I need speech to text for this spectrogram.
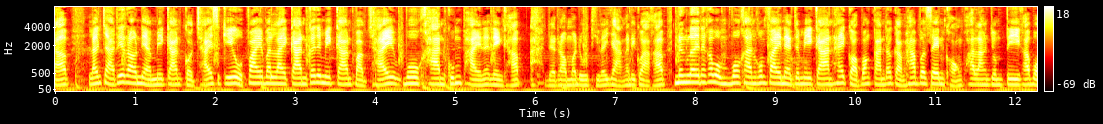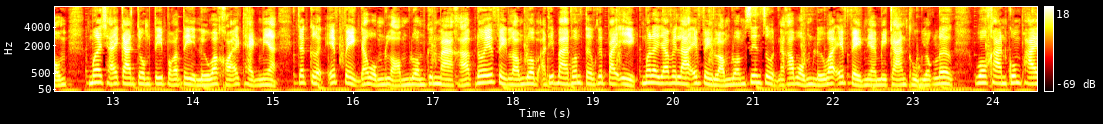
ครับ หลังจากที่เราเนี่ยมีการกดใช้สกิลไฟบรรลัยกันก็จะมีการปรับใช้โวคานคุ้มภัยนั่นเองครับอะเดี๋ยวเรามาดูทีละอย่างกันดีกว่าครับหนึ่งเลยนะครับผมโวคานคุ้มไฟเนี่ยจะมีการให้กรอบป้องกันเท่ากับ 5%ของพลังโจมตีครับผมเมื่อใช้การโจมตีปกติ หรือว่าคอแอคแท็กเนี่ยจะเกิดเอฟเฟกต์นะผมหลอมรวมขึ้นมาครับโดยเอฟเฟกต์หลอมรวมอธิบายเพิ่มเติมขึ้นไปอีกเมื่อระยะเวลาเอฟเฟกต์หลอมรวมสิ้นสุดนะครับผมหรือว่าเอฟเฟกต์เนี่ยมีการถูกยกเลิกลิกโวคารคุ้มภัย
